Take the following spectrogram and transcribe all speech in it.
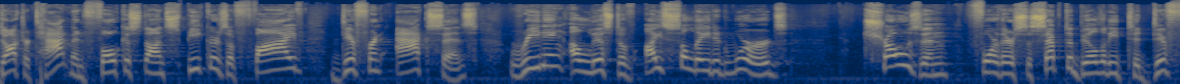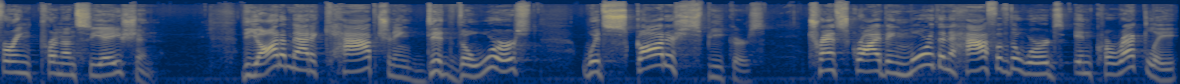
Dr. Tatman focused on speakers of five different accents reading a list of isolated words chosen for their susceptibility to differing pronunciation. The automatic captioning did the worst with Scottish speakers transcribing more than half of the words incorrectly,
